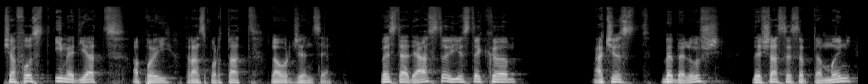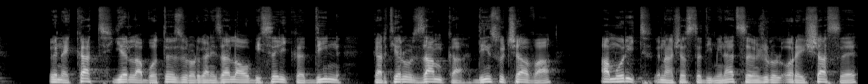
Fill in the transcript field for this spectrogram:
și a fost imediat apoi transportat la urgențe. Vestea de astăzi este că acest bebeluș de șase săptămâni, înecat ieri la botezul organizat la o biserică din cartierul Zamca, din Suceava, a murit în această dimineață, în jurul orei 6,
